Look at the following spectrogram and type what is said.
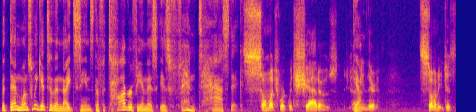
But then once we get to the night scenes, the photography in this is fantastic. so much work with shadows. I Yeah. mean, there so many just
